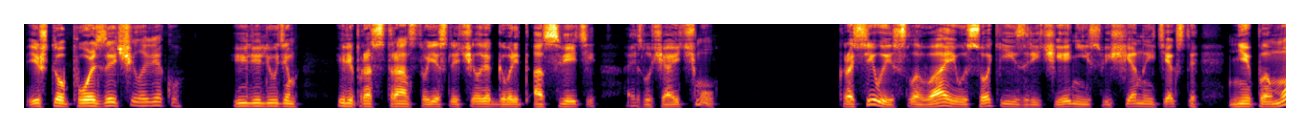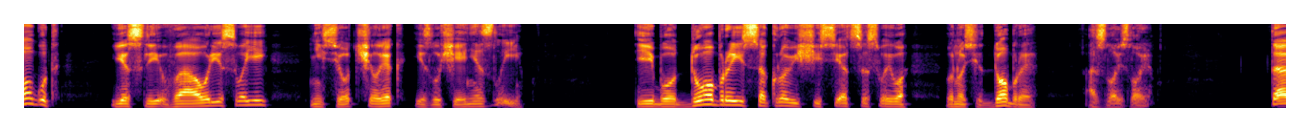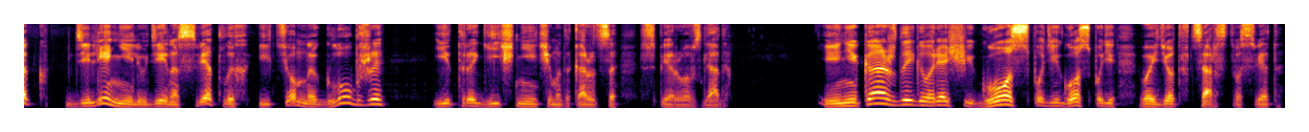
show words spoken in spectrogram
И что пользует человеку или людям, или пространству, если человек говорит о свете, а излучает тьму? Красивые слова и высокие изречения и священные тексты не помогут, если в ауре своей несет человек излучения злые. Ибо добрые сокровища сердца своего выносит доброе, а злой злое. Так деление людей на светлых и темных глубже и трагичнее, чем это кажется с первого взгляда. И не каждый, говорящий «Господи, Господи», войдет в царство света,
